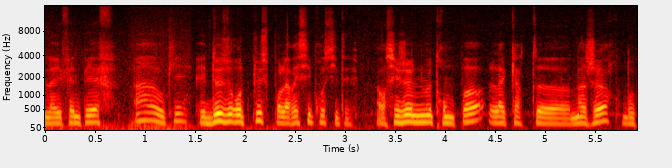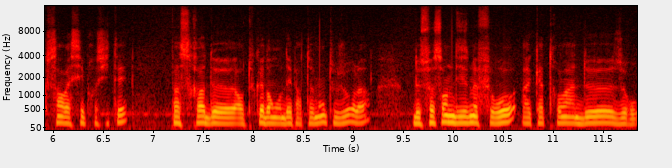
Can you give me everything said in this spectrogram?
La FNPF. Ah ok. Et 2 euros de plus pour la réciprocité. Alors si je ne me trompe pas, la carte euh, majeure, donc sans réciprocité, passera de, en tout cas dans mon département toujours là, de 79 euros à 82 euros.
